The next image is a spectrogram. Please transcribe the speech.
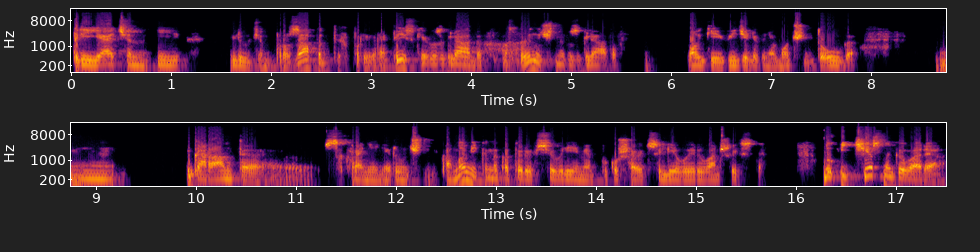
приятен и людям про западных, про европейских взглядов, рыночных взглядов. Многие видели в нем очень долго гаранта сохранения рыночной экономики, на которой все время покушаются левые реваншисты. Ну и, честно говоря,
